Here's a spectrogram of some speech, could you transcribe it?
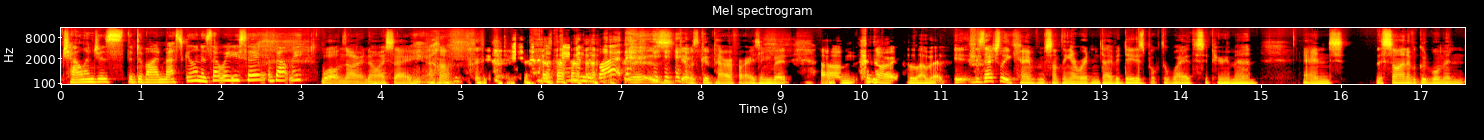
challenges the divine masculine. Is that what you say about me? Well, no, no, I say um, in the butt. it, was, it, was, good paraphrasing, but um, no, I love it. it. This actually came from something I read in David Deida's book, The Way of the Superior Man, and the sign of a good woman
